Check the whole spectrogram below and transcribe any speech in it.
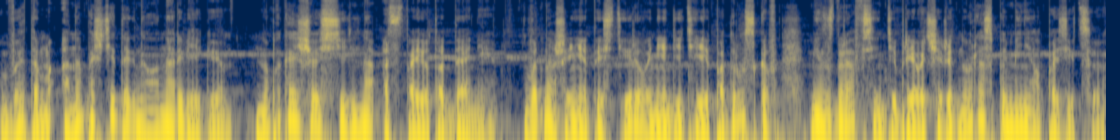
В этом она почти догнала Норвегию, но пока еще сильно отстает от Дании – в отношении тестирования детей и подростков Минздрав в сентябре в очередной раз поменял позицию.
